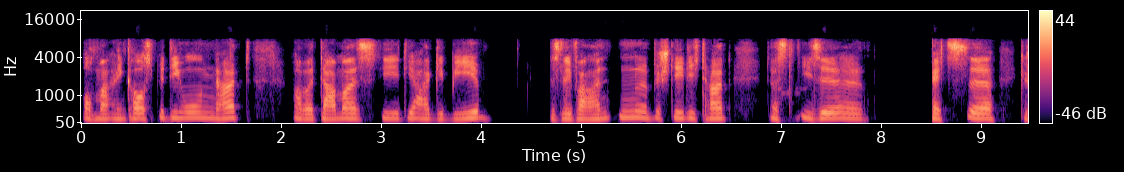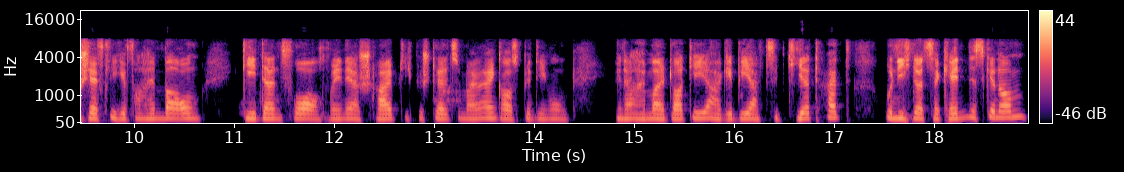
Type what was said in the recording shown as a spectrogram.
auch mal Einkaufsbedingungen hat, aber damals die, die AGB des Lieferanten bestätigt hat, dass diese rechtsgeschäftliche Vereinbarung geht dann vor, auch wenn er schreibt, ich bestelle zu meinen Einkaufsbedingungen. Wenn er einmal dort die AGB akzeptiert hat und nicht nur zur Kenntnis genommen,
